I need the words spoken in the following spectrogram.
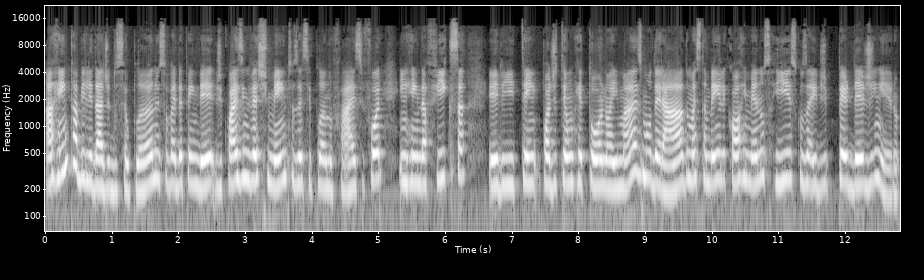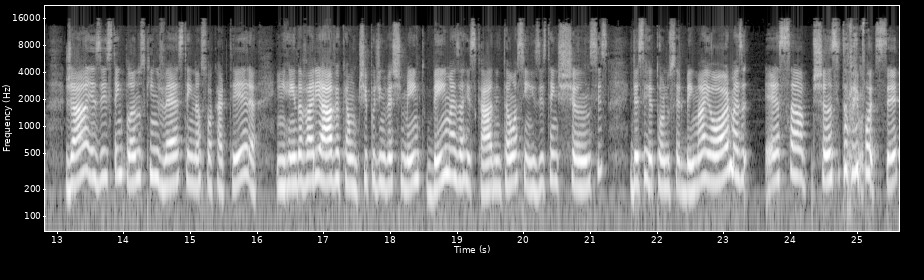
a rentabilidade do seu plano. Isso vai depender de quais investimentos esse plano faz. Se for em renda fixa, ele tem, pode ter um retorno aí mais moderado, mas também ele corre menos riscos aí de perder dinheiro. Já existem planos que investem na sua carteira em renda variável, que é um tipo de investimento bem mais arriscado. Então, assim, existem chances desse retorno ser bem maior, mas essa chance também pode ser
